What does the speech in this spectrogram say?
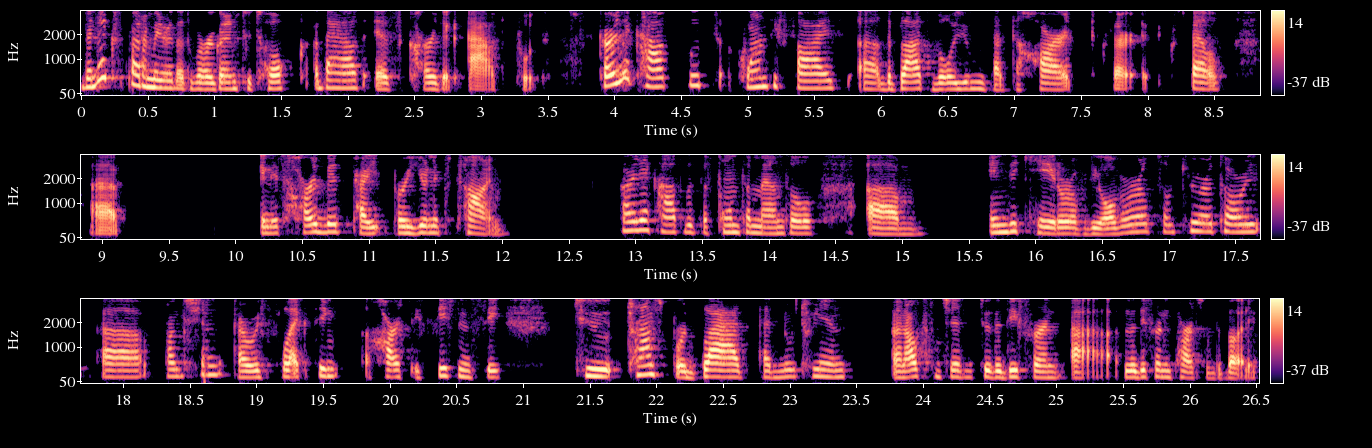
The next parameter that we're going to talk about is cardiac output. Cardiac output quantifies uh, the blood volume that the heart expels uh, in its heartbeat per, per, unit time. Cardiac output is a fundamental um, indicator of the overall circulatory uh, function and reflecting heart's efficiency to transport blood and nutrients and oxygen to the different uh, the different parts of the body.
